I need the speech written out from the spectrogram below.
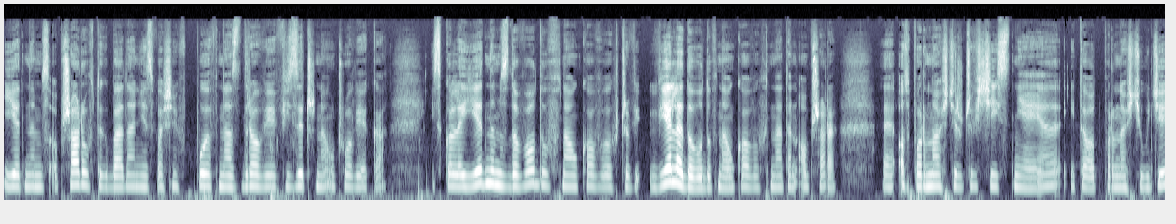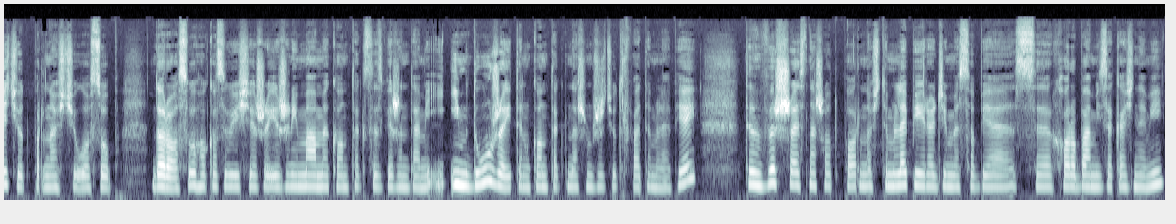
i jednym z obszarów tych badań jest właśnie wpływ na zdrowie fizyczne u człowieka. I z kolei jednym z dowodów naukowych, czy wiele dowodów naukowych na ten obszar e, odporności rzeczywiście istnieje i to odporności u dzieci, odporności u osób dorosłych. Okazuje się, że jeżeli mamy kontakt ze zwierzętami i im dłużej ten kontakt w naszym życiu trwa, tym lepiej, tym wyższa jest nasza odporność, tym lepiej radzimy sobie z chorobami zakaźnymi,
